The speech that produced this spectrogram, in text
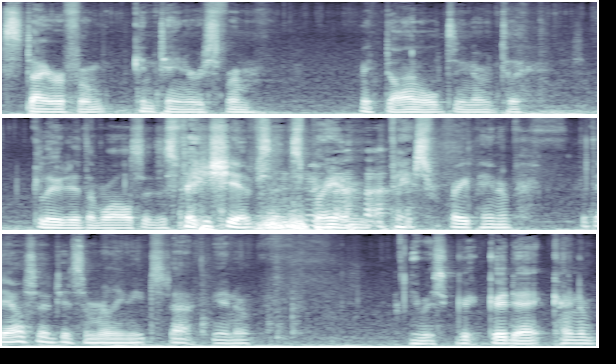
styrofoam containers from McDonald's, you know, to glue to the walls of the spaceships and spray them, spray paint them. But they also did some really neat stuff, you know. It was good, good at kind of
